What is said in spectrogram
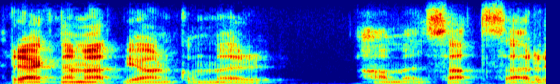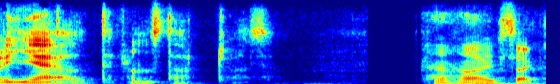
räkna med att Björn kommer ja, satsa rejält från start. Ja, exakt.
